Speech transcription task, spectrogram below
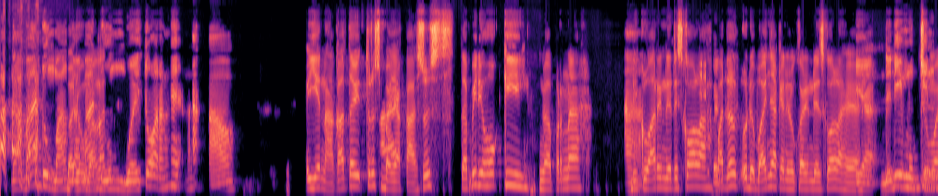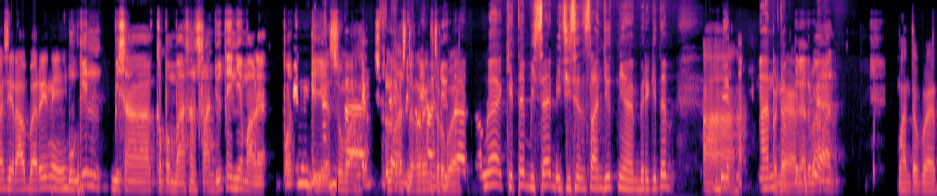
Gak Badung bang, gak Badung banget. Badung. Gue itu orangnya nakal. Iya nakal tuh terus banyak kasus tapi di hoki nggak pernah Ah, dikeluarin dari sekolah. Ben- Padahal udah banyak yang dikeluarin dari sekolah ya. Iya, jadi mungkin Cuma si Rabar ini. mungkin bisa ke pembahasan selanjutnya ini ya mal ya. Iya, sumpah. Lu harus dengerin seru selanjutnya banget. Kita bisa di season selanjutnya biar kita Ah, biar mantap. bener. Bener juga. banget. Mantap banget.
